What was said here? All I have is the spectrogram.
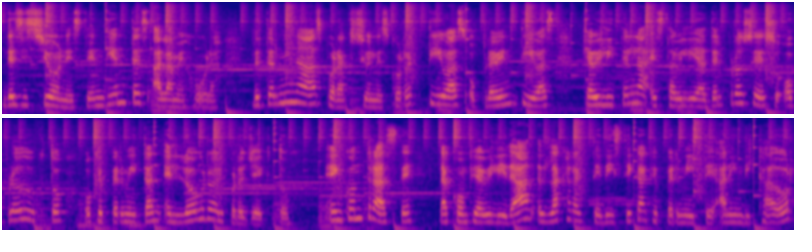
decisiones tendientes a la mejora, determinadas por acciones correctivas o preventivas que habiliten la estabilidad del proceso o producto o que permitan el logro del proyecto. En contraste, la confiabilidad es la característica que permite al indicador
